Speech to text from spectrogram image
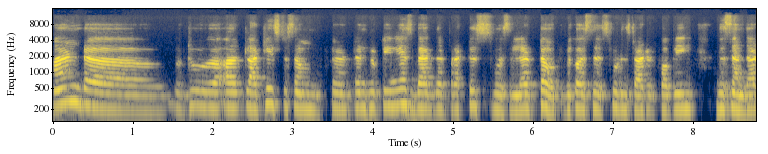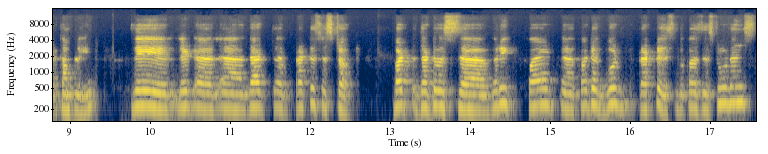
and uh, to uh, at least some uh, 10 15 years back that practice was left out because the students started copying this and that complaint they let uh, uh, that uh, practice was stopped but that was very quite quite a good practice because the students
